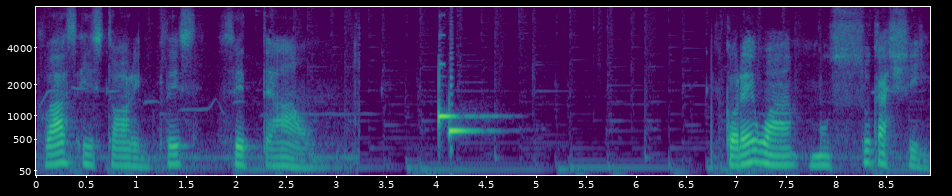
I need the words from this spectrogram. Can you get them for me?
Class is starting. Please sit down. これは難しい。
